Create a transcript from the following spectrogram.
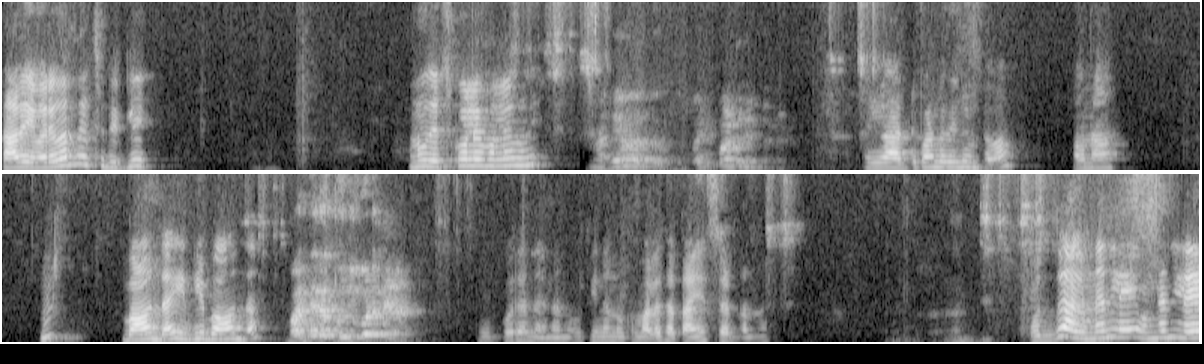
కాదు ఎవరెవరు తెచ్చింది ఇడ్లీ? నువ్వు అది? అయ్యో అరటి పండు తిని ఉంటావా? అవునా? బాగుందా? ఇడ్లీ బాగుందా? నువ్వు తిన నువ్వు మళ్ళీ సతాయిస్తాడు నన్ను. వద్దు అది ఉండనులే ఉండనులే.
